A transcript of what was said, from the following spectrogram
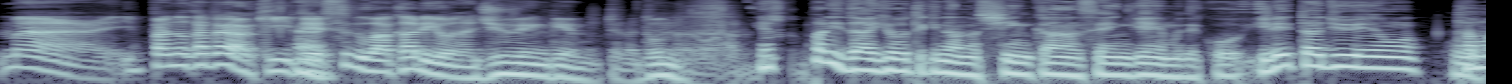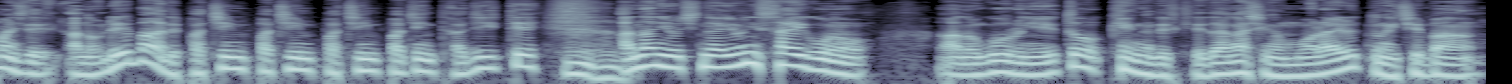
まあ一般の方が聞いてすぐ分かるような10円ゲームっていうのはどんなのがあるんですか、やっぱり代表的なのは新幹線ゲームでこう入れた10円をたまにしてあのレバーでパチンパチンパチンパチンって弾いて、穴に落ちないように最後のあのゴールに入れると剣が出てきて駄菓子がもらえるっていうのが一番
